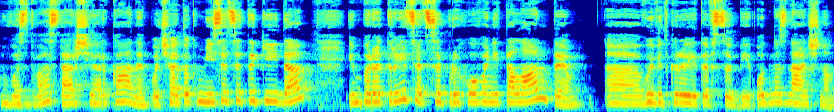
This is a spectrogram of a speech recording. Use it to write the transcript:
У вас два старші аркани. Початок місяця такий, да? Імператриця це приховані таланти. е, Ви відкриєте в собі однозначно.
